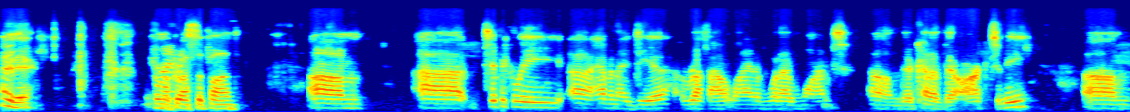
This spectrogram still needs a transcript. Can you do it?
hi there. From across the pond. Um, uh, typically uh, have an idea, a rough outline of what I want um, their kind of their arc to be. Um,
